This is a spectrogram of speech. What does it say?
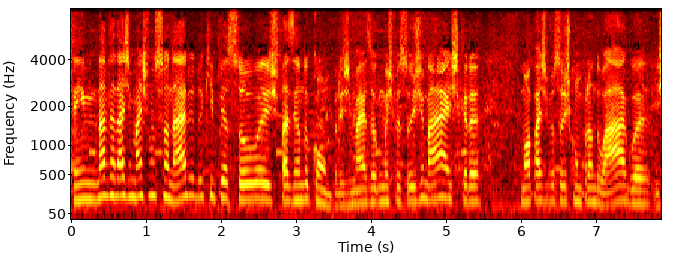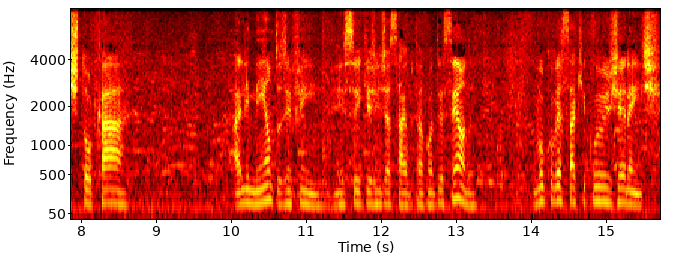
Tem, na verdade, mais funcionário do que pessoas fazendo compras, mas algumas pessoas de máscara, a maior parte das pessoas comprando água, estocar alimentos, enfim, isso aí que a gente já sabe o que está acontecendo. Eu vou conversar aqui com o gerente.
